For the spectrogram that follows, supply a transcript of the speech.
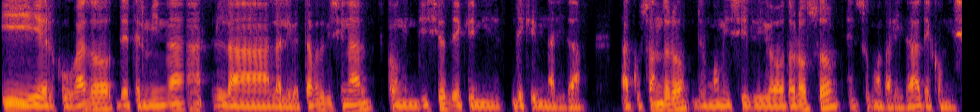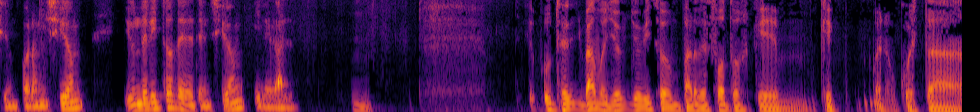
y el juzgado determina la, libertad provisional con indicios de, crimi- de criminalidad, acusándolo de un homicidio doloso en su modalidad de comisión por omisión y un delito de detención ilegal. Usted, vamos, yo, yo he visto un par de fotos que, bueno, cuesta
